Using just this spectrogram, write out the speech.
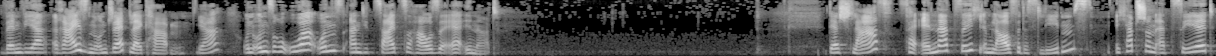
wenn wir Reisen und Jetlag haben, ja? Und unsere Uhr uns an die Zeit zu Hause erinnert. Der Schlaf verändert sich im Laufe des Lebens. Ich habe schon erzählt,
